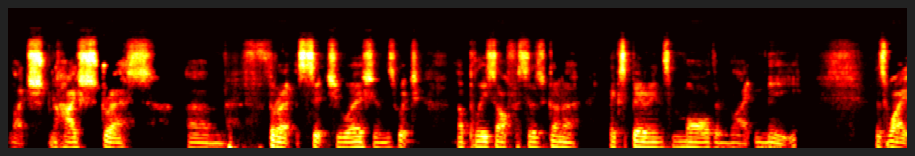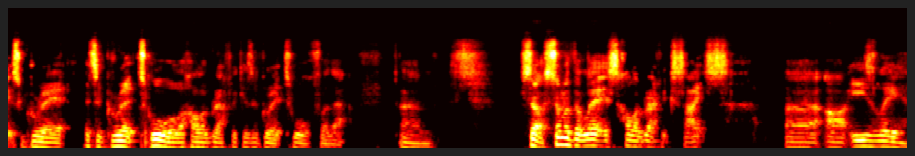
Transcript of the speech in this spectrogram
like high stress um, threat situations, which a police officer is going to experience more than like me. That's why it's great. It's a great tool. A holographic is a great tool for that. Um, so some of the latest holographic sights uh, are easily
